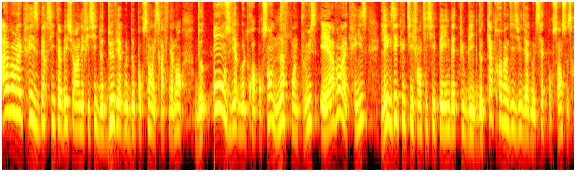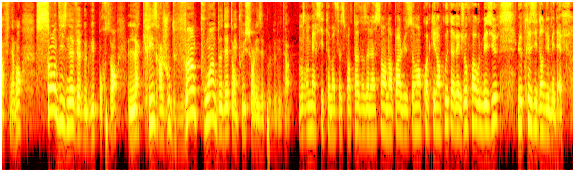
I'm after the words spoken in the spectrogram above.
Avant la crise, Bercy tablait sur un déficit de 2,2%. Il sera finalement de 11,3%, 9 points de plus. Et avant la crise, l'exécutif anticipait une dette publique de 98,7%, ce sera finalement 119,8%. La crise rajoute 20 points de dette en plus sur les épaules de l'État. Merci Thomas Asportas. Dans un instant, on en parle justement, quoi qu'il en coûte, avec Geoffroy Roux le président du MEDEF.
